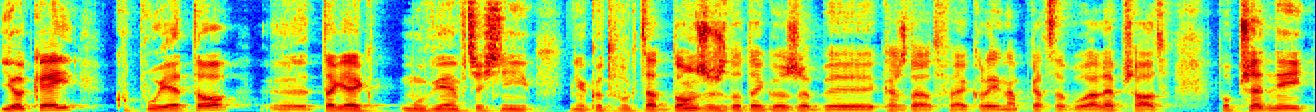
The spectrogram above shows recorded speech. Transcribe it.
I okej, kupuję to, tak jak mówiłem wcześniej, jako twórca dążysz do tego, żeby każda twoja kolejna praca była lepsza od poprzedniej,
